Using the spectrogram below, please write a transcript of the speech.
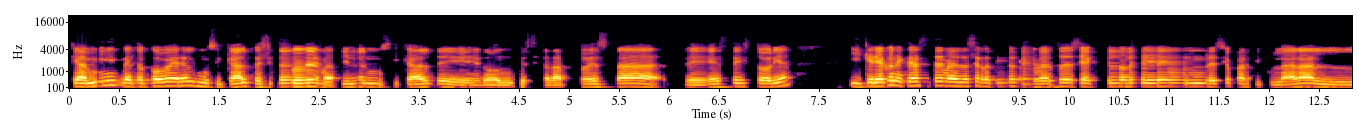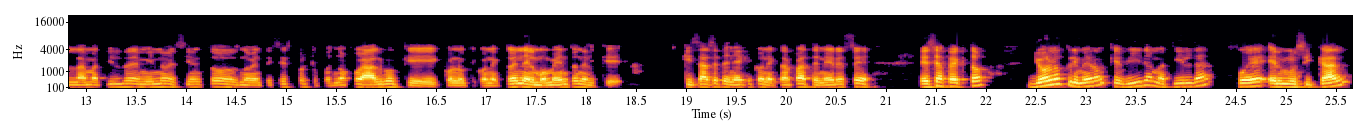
que a mí me tocó ver el musical, precisamente de Matilda, el musical de donde se adaptó esta, de esta historia, y quería conectar este tema desde hace ratito que Alberto decía que no le dio un precio particular a la Matilde de 1996 porque pues no fue algo que con lo que conectó en el momento en el que quizás se tenía que conectar para tener ese, ese afecto. Yo lo primero que vi de Matilda fue el musical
